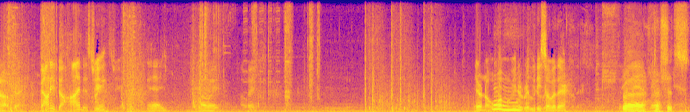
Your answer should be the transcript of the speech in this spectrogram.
Oh, okay. Bounty's behind us, G. Yeah. He's... Oh wait. Oh wait. They don't know what movie to release over there. They Bruh, can't, bro. that shit's.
